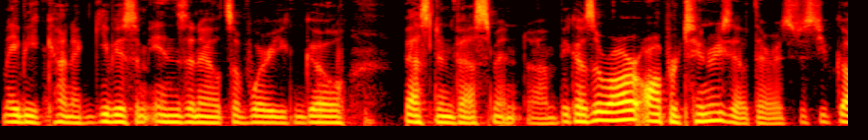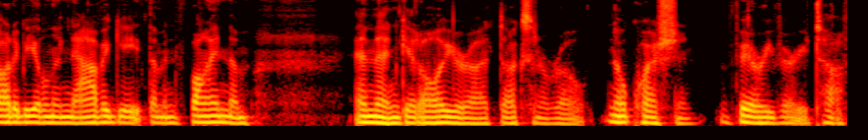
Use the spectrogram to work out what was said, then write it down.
maybe kind of give you some ins and outs of where you can go best investment um, because there are opportunities out there. It's just you've got to be able to navigate them and find them and then get all your uh, ducks in a row. No question. Very, very tough.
